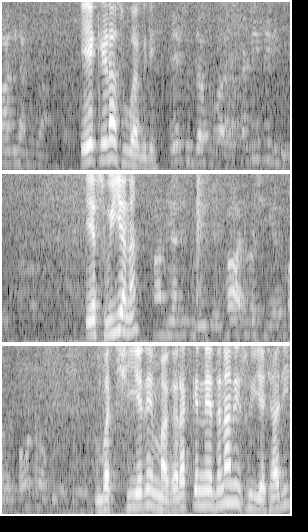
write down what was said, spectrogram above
ਹਾਂਜੀ ਹਾਂਜੀ ਹਾਂ ਇਹ ਕਿਹੜਾ ਸੂਆ ਵੀਰੇ? ਇਹ ਦੂਜਾ ਸੂਆ ਹੈ ਠੰਡੀ ਧੀਰੀ। ਹੈ ਇਹ ਸੂਈ ਆ ਨਾ? ਹਾਂਜੀ ਹਾਂਜੀ ਜੀ ਹੈ ਮਗਰ ਬਹੁਤ ਟੌਪੀ ਵਸ਼ੀ ਹੈ ਵੱਛੀ ਇਹਦੇ ਮਗਰ ਆ। ਕਿੰਨੇ ਦਿਨਾਂ ਦੀ ਸੂਈ ਆ ਸ਼ਾਹ ਜੀ?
